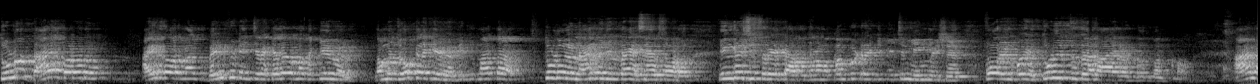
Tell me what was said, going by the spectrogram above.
ತುಳು ದಾಯ ಬರೋಡು ಐದವ್ರನ್ನ ಬೆನಿಫಿಟ್ ಇಂಚಿನ ಕೆಲವರು ಮಾತ್ರ ಕೇಳುವರು ನಮ್ಮ ಜೋಕಲ ಕೇಳುವರು ಇದು ಮಾತ್ರ ತುಳು ಲ್ಯಾಂಗ್ವೇಜ್ ದಾಯ ಸೇರಿಸೋಡು ಇಂಗ್ಲೀಷ್ ರೇಟ್ ಆಗೋದು ನಮ್ಮ ಕಂಪ್ಯೂಟರ್ ಎಜುಕೇಶನ್ ಇಂಗ್ಲೀಷ್ ಫಾರಿನ್ ಹೋಗಿ ತುಳು ಇರ್ತದೆ ಅಂತ ನಾವು ಆಂಡ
